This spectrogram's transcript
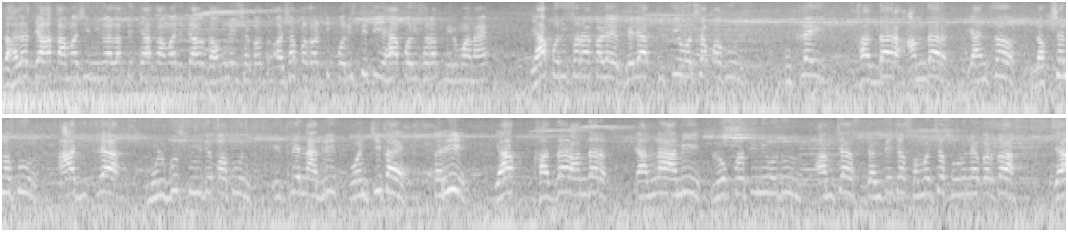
झालं ज्या कामाशी निघाला लागते त्या कामाची त्या जाऊ नाही शकत. अशा प्रकारची परिस्थिती ह्या परिसरात निर्माण आहे. या परिसराकडे गेल्या किती वर्षापासून कुठल्याही खासदार आमदार यांचं लक्ष नसून आज इथल्या मूलभूत सुविधेपासून इथले नागरिक वंचित आहे तरी या खासदार आमदार यांना आम्ही लोकप्रतिनिधीमधून आमच्या जनतेच्या समस्या सोडवण्याकरता ज्या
